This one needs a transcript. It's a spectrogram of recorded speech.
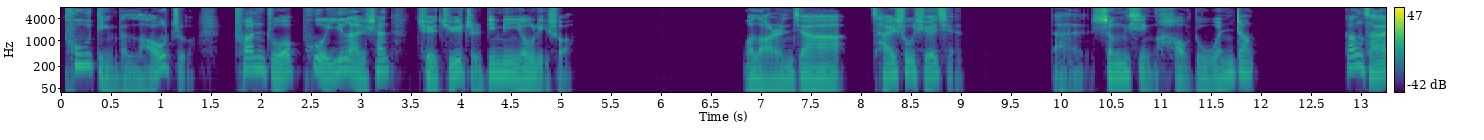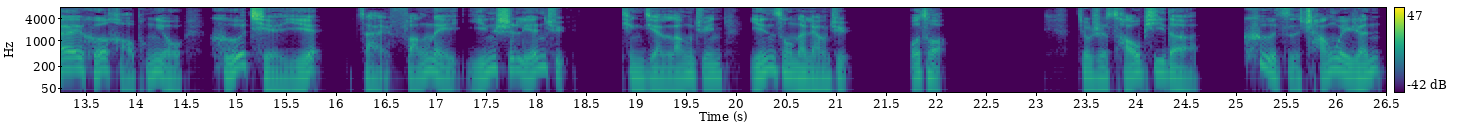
秃顶的老者，穿着破衣烂衫，却举止彬彬有礼，说：“我老人家才疏学浅，但生性好读文章。”刚才和好朋友何且爷在房内吟诗联句，听见郎君吟诵那两句，不错，就是曹丕的“客子常为人”，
